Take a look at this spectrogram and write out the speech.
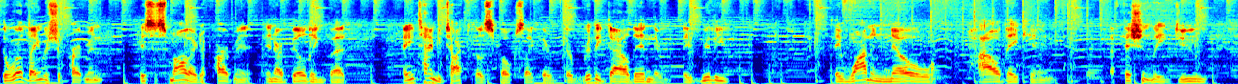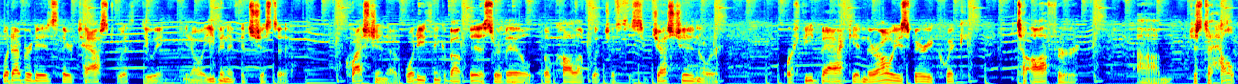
the World Language Department is a smaller department in our building, but anytime you talk to those folks, like they're they're really dialed in. They they really they want to know how they can efficiently do whatever it is they're tasked with doing. You know, even if it's just a question of what do you think about this, or they'll they'll call up with just a suggestion or or feedback, and they're always very quick to offer um, just to help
